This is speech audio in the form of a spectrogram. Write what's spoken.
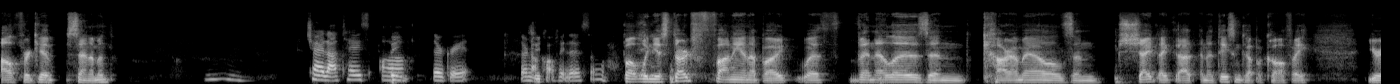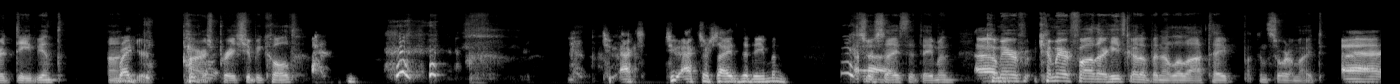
I'll forgive cinnamon. Chai lattes, oh, they're great. They're not See- coffee though, so But when you start fannying about with vanillas and caramels and shit like that in a decent cup of coffee, you're a deviant and Right. your parish priest should be called. to ex- to exercise the demon. Exercise the demon. Um, come here, come here, father. He's got a vanilla latte. Fucking sort him out. Uh,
